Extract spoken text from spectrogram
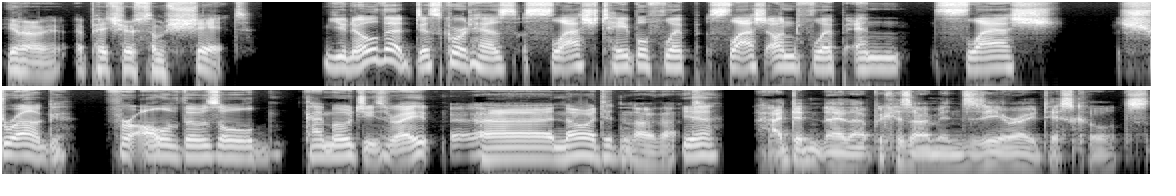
you know, a picture of some shit. You know that Discord has slash table flip, slash unflip, and slash shrug for all of those old kaomojis, right? Uh, no, I didn't know that. Yeah. I didn't know that because I'm in zero Discords.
